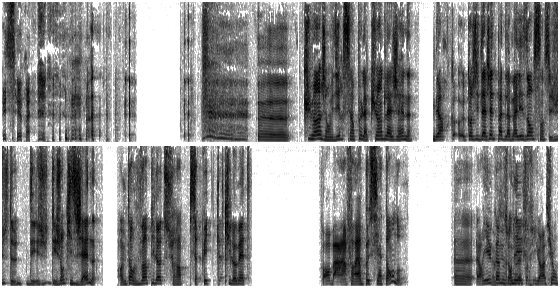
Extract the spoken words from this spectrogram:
oui, c'est vrai. Euh, Q1, j'ai envie de dire, c'est un peu la Q1 de la gêne. Mais alors, quand, je dis de la gêne, pas de la malaisance, hein, c'est juste des, des gens qui se gênent. En même temps, 20 pilotes sur un circuit de 4 km. Bon, bah, il faudrait un peu s'y attendre. Euh, alors il y a eu comme on est la configuration.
